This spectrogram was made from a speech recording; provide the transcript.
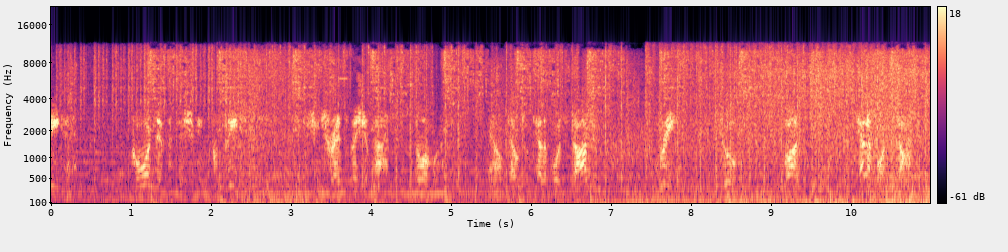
Completed. Coordinate positioning. Completed. Energy transmission path. Normal. Countdown to teleport start. Three, two, one. Teleport start.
